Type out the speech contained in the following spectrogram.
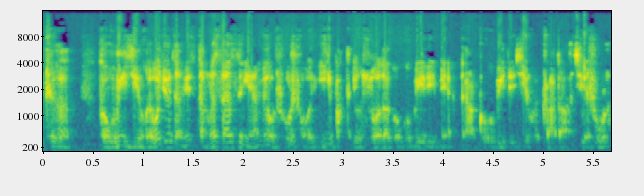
这个狗币机会，我就等于等了三四年没有出手，一把就缩到狗狗币里面，让狗狗币的机会抓到，结束了。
